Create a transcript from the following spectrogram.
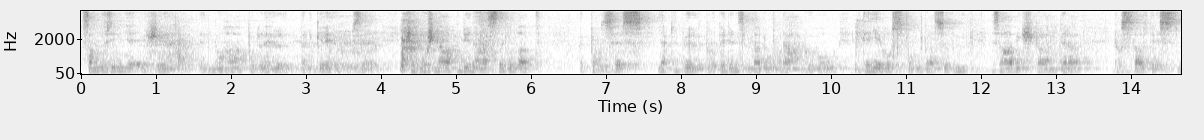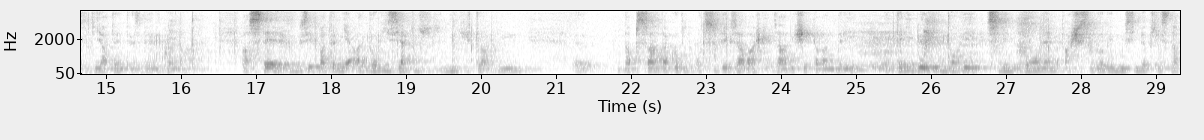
Samozřejmě, že Noha podlehl velké hruze, že možná bude následovat proces, jaký byl proveden s Miladou Horákovou, kde jeho spolupracovník Záviš Kalandra dostal trest smrti a ten trest byl vykonán. A z té hrůzy patrně a z jakých jiných tlaků napsal takový odsudek záviše kalandry, který byl mnohy svým tónem až surovým, musíme přiznat,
